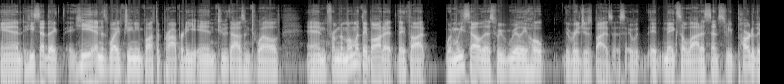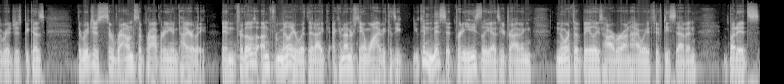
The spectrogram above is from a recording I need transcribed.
and he said that he and his wife Jeannie bought the property in 2012, and from the moment they bought it, they thought, when we sell this, we really hope the Ridges buys this. It, it makes a lot of sense to be part of the Ridges because the Ridges surrounds the property entirely. And for those unfamiliar with it, I, I can understand why because you, you can miss it pretty easily as you're driving north of Bailey's Harbor on Highway 57. But it's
